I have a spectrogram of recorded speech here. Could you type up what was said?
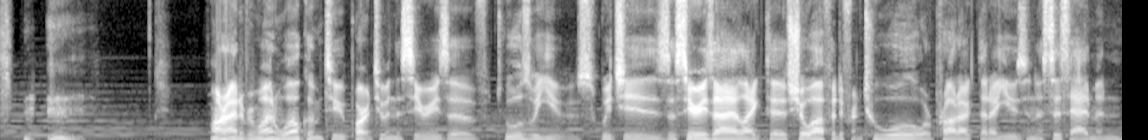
All right, everyone, welcome to part two in the series of tools we use, which is a series I like to show off a different tool or product that I use in a sysadmin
